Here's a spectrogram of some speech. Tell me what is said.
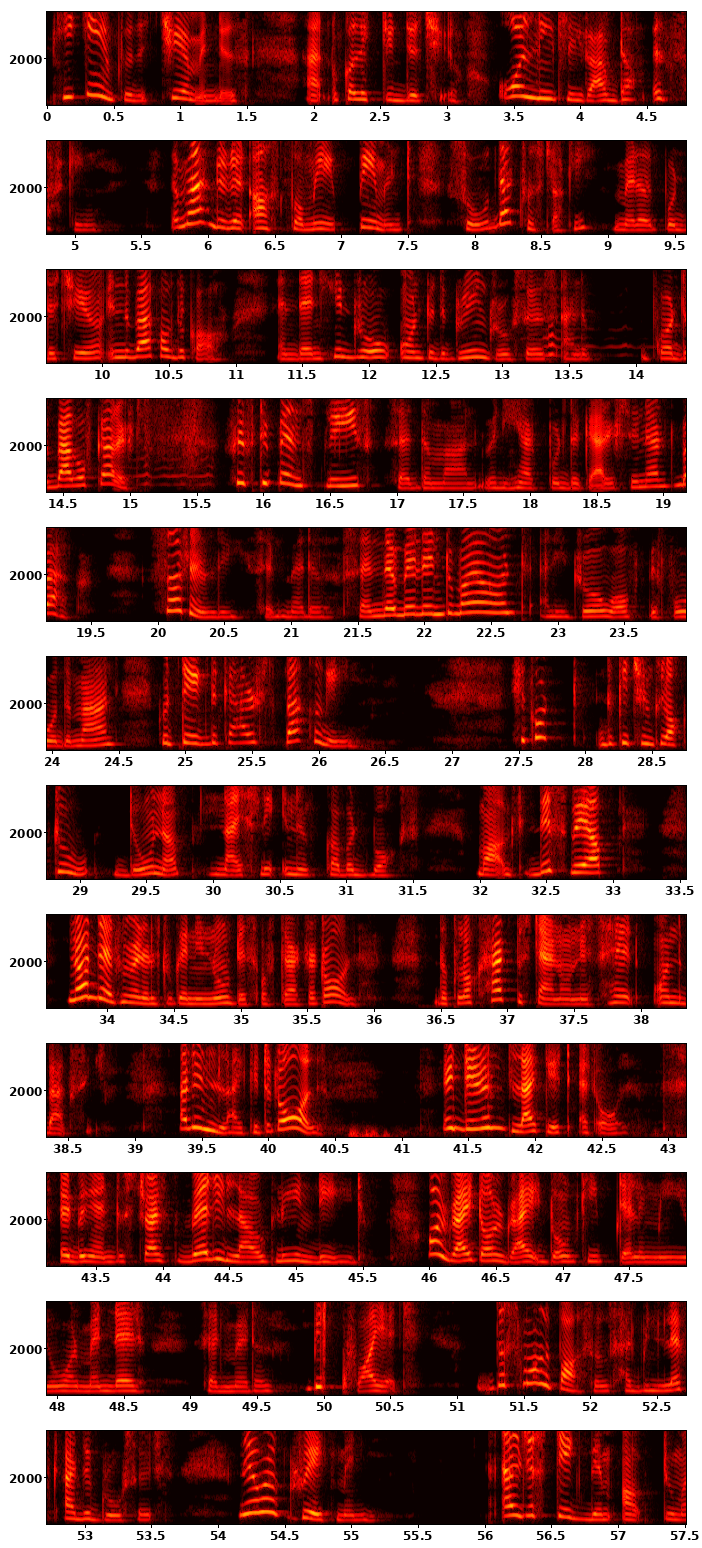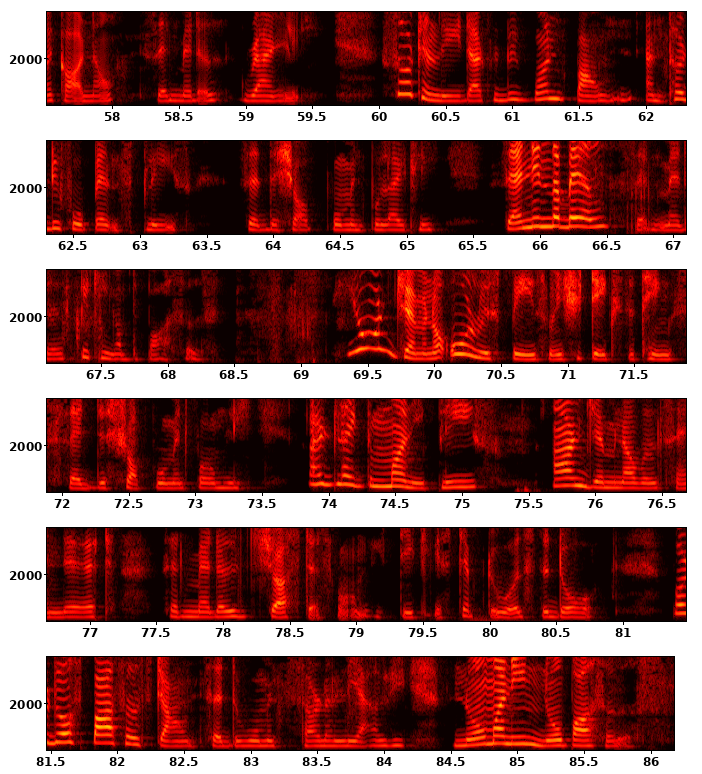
He came to the chair menders and collected the chair, all neatly wrapped up in sacking. The man didn't ask for may- payment, so that was lucky. Meddle put the chair in the back of the car, and then he drove on to the greengrocer's and got the bag of carrots. Fifty pence, please, said the man when he had put the carrots in at the back. Certainly, said Meddle. Send the bill in to my aunt, and he drove off before the man could take the carrots back again. He got the kitchen clock too, done up nicely in a cupboard box, marked this way up. Not that Meddle took any notice of that at all. The clock had to stand on its head on the back seat. I didn't like it at all. It didn't like it at all. It began to strike very loudly indeed. All right, all right, don't keep telling me you are mended, said Meddle. Be quiet. The smaller parcels had been left at the grocer's. There were a great many. I'll just take them out to my car now, said Meddle grandly. Certainly, that will be one pound and thirty-four pence, please, said the shop woman politely. Send in the bill, said Meddle, picking up the parcels. Your Aunt Jemima always pays when she takes the things, said the shop woman firmly. I'd like the money, please. Aunt Jemima will send it, said Meddle just as firmly, taking a step towards the door. Put those parcels down, said the woman, suddenly angry. No money, no parcels.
